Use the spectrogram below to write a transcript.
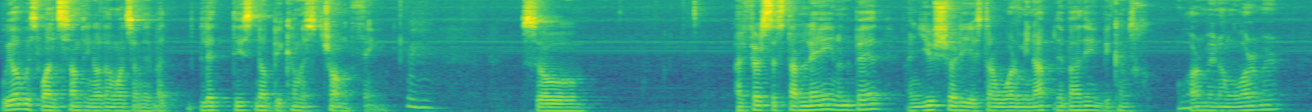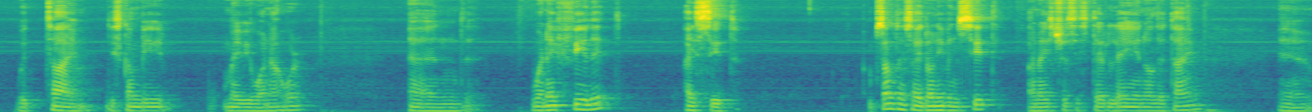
we always want something, or don't want something, but let this not become a strong thing. Mhm. So I first start laying on the bed and usually I start warming up the body. It becomes warmer and warmer with time. This can be maybe one hour. And when I feel it, I sit. Sometimes I don't even sit and I just stay laying all the time. Um,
